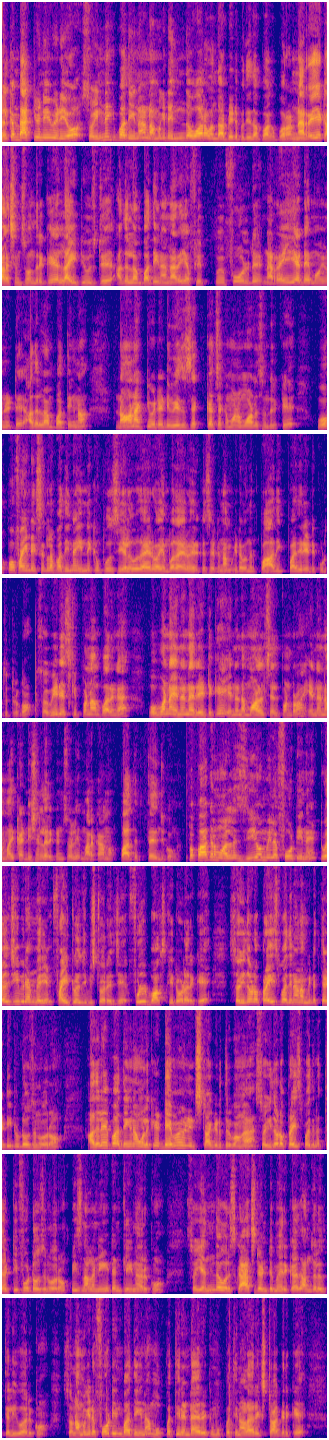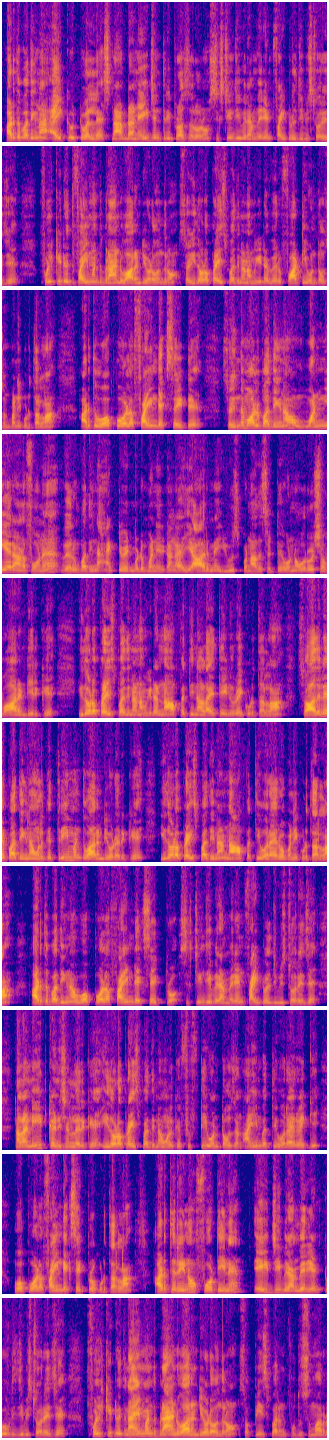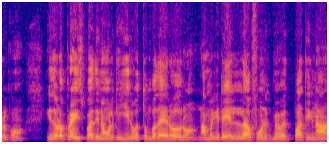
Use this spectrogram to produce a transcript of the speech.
Welcome back to new video so இன்றைக்கி பார்த்தீங்கன்னா நம்மக்கிட்ட இந்த வாரம் வந்து அப்டேட்டை பற்றி தான் பார்க்க போகிறோம் நிறைய கலெக்ஷன்ஸ் வந்திருக்கு. லைட் யூஸ்டு அதெல்லாம் பார்த்தீங்கன்னா நிறைய ஃப்ளிப்பு ஃபோல்டு நிறைய டெமோ யூனிட்டு அதெல்லாம் பார்த்தீங்கன்னா நான் ஆக்டிவேட்டட் டிவைசஸ் எக்கச்சக்கமான மாடல்ஸ் வந்திருக்கு. ஓப்போ ஃபைன் எக்ஸெட்லாம் பார்த்தீங்கன்னா இன்றைக்கும் புதுசு எழுபதாயிரரூவா எண்பதாயிரரூவா இருக்க செட்டு நம்மக்கிட்ட வந்து பாதிக்கு பாதி ரேட்டு கொடுத்துட்ருக்கோம் ஸோ வீடியோ ஸ்கிப் பண்ணாமல் பாருங்கள் ஒவ்வொன்றா என்னென்ன ரேட்டுக்கு என்னென்ன மாடல் செல் பண்ணுறோம் என்னென்ன மாதிரி கண்டிஷனில் இருக்குன்னு சொல்லி மறக்காமல் பார்த்துட்டு தெரிஞ்சுக்கோங்க. இப்போ பார்க்குற மாடலில் ஜியோமியில் fourteen twelve GB RAM variant five twelve GB storage full box கிட்டோட இருக்குது ஸோ இதோட ப்ரைஸ் பார்த்தீங்கன்னா நம்மக்கிட்ட தேர்ட்டி டூ தௌசண்ட் வரும். அதிலே பார்த்தீங்கன்னா உங்களுக்கு டெமோ யூனிட் ஸ்டாக் எடுத்துருக்கோங்க ஸோ இதோட ப்ரைஸ் பார்த்தீங்கன்னா தேர்ட்டி ஃபோர் தௌசண்ட் வரும். பீஸ் நல்லா நீட் அண்ட் க்ளீனாக இருக்கும். ஸோ எந்த ஒரு ஸ்க்ராட்ச் டென்ட்டுமே இருக்காது. அந்தளவுக்கு தெளிவாக இருக்கும். ஸோ நம்மக்கிட்ட ஃபோர்டீன் பார்த்தீங்கன்னா முப்பத்தி ரெண்டாயிரூக்கு முப்பத்தி நாலாயிரம் ஸ்டாக் இருக்குது அடுத்து பார்த்தீங்கன்னா iQOO twelve Snapdragon eight gen three processor வரும் sixteen GB RAM variant five twelve GB storage full kit with five month brand வாரண்டியோட வந்துடும் ஸோ இதோட ப்ரைஸ் பார்த்தீங்கன்னா நம்மக்கிட்ட வெறும் ஃபார்ட்டி ஒன் தௌசண்ட் பண்ணி கொடுத்துடலாம். அடுத்து ஓப்போவில் ஃபைண்ட் எக்ஸைட்டு ஸோ இந்த மாடல் பார்த்தீங்கன்னா ஒன் இயர் ஆன ஃபோனு வெறும் பார்த்தீங்கன்னா ஆக்டிவேட் மட்டும் பண்ணியிருக்காங்க. யாருமே யூஸ் பண்ணாத செட்டு ஒன்றும் ஒரு வருஷம் வாரண்டி இருக்குது இதோட ப்ரைஸ் பார்த்தீங்கன்னா நம்மக்கிட்ட நாற்பத்தி நாலாயிரத்தி ஐநூறுரூவாய்க்கு கொடுத்துடலாம். ஸோ அதிலே பார்த்தீங்கன்னா உங்களுக்கு த்ரீ மந்த் வாரண்டியோட இருக்குது இதோட ப்ரைஸ் பார்த்தீங்கன்னா நாற்பத்தி ஓராயிரரூவா பண்ணி கொடுத்துடலாம். அடுத்து பார்த்தீங்கன்னா ஓப்போவில் Find X eight pro sixteen GB RAM variant five twelve GB storage நல்லா நீட் கண்டிஷனில் இருக்குது இதோட ப்ரைஸ் பார்த்தீங்கன்னா உங்களுக்கு ஃபிஃப்டி ஒன் தௌசண்ட் ஐம்பத்தி ஓராயிரரூவாய்க்கு ஓப்போவில் ஃபைண்ட் எக்ஸைட் ப்ரோ கொடுத்துர்லாம். அடுத்து Reno fourteen eight GB RAM variant two fifty GB storage full kit with nine month brand வாரண்டியோட வந்துடும் ஸோ பீஸ் பாருங்கள் புதுசு மாதிரி இருக்கும். இதோட ப்ரைஸ் பார்த்தீங்கன்னா உங்களுக்கு இருபத்தொம்பதாயிரம் வரும். நம்மக்கிட்ட எல்லா ஃபோனுக்குமே பார்த்தீங்கன்னா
